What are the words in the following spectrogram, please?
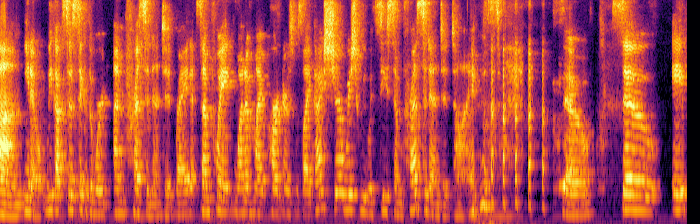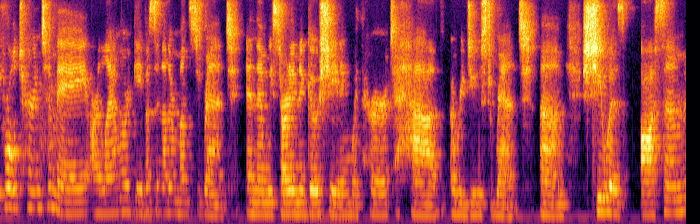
um, you know, we got so sick of the word unprecedented, right? At some point, one of my partners was like, I sure wish we would see some precedented times. so, so April turned to May. Our landlord gave us another month's rent, and then we started negotiating with her to have a reduced rent. Um, she was awesome.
